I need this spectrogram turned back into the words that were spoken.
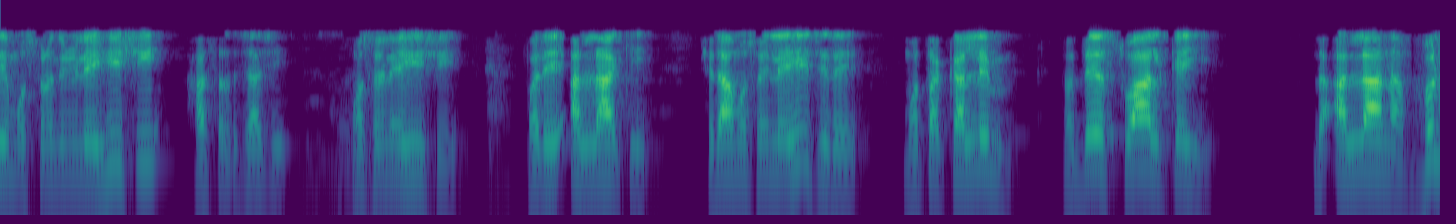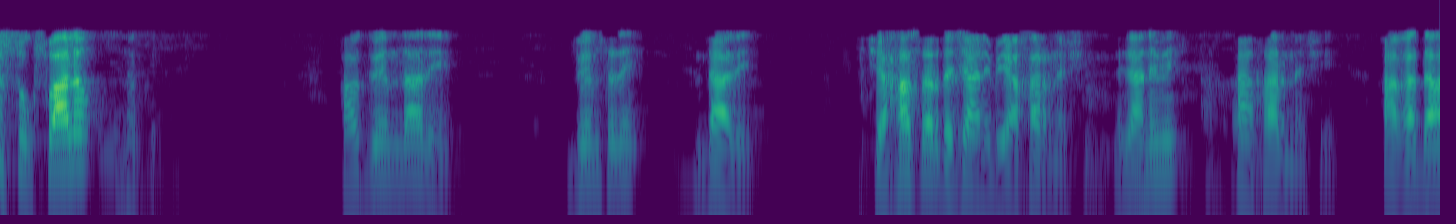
د مسند الیه شي حصر چا شي مسند الیه شي په دې الله کې چې دا مسند الیه چې دی متکلم نو دې سوال کوي د الله نه بل څوک سوال نه کوي او دویم دا دی دویم څه دی دا دی چې حصر د جانب اخر نشي د جانب اخر نشي هغه دا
